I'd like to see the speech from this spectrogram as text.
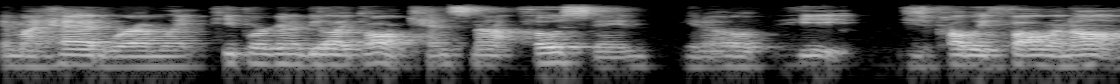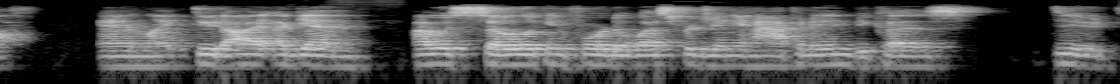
in my head where I'm like, people are to be like, oh, Kent's not posting. You know, he he's probably fallen off. And like, dude, I again, I was so looking forward to West Virginia happening because, dude,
